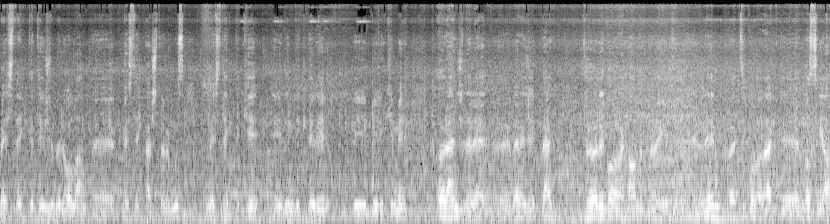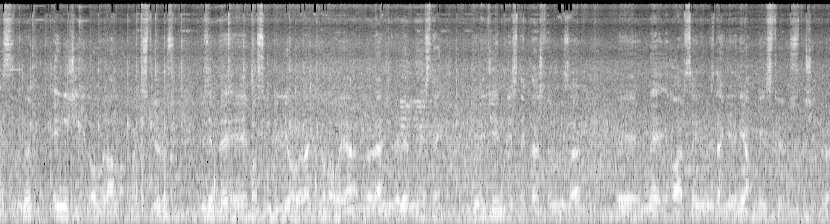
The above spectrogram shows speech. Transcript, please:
meslekte tecrübeli olan e, meslektaşlarımız meslekteki edindikleri bir birikimi öğrencilere e, verecekler. Teorik olarak aldıkları eğitimlerin pratik olarak e, nasıl yansıdığını en iyi şekilde onlara anlatmak istiyoruz. Bizim de e, basın birliği olarak Yolova'ya, öğrencilere, meslek, geleceğin meslektaşlarımıza e, ne varsa elimizden geleni yapmayı istiyoruz. Teşekkürler.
